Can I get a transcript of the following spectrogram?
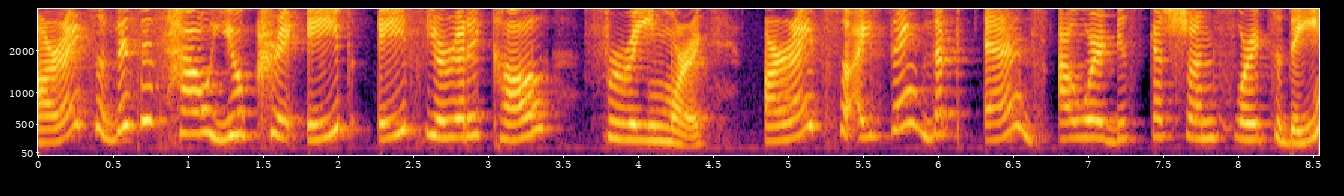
Alright, so this is how you create a theoretical framework. Alright, so I think that ends our discussion for today.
